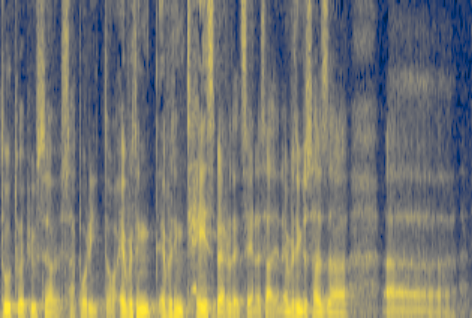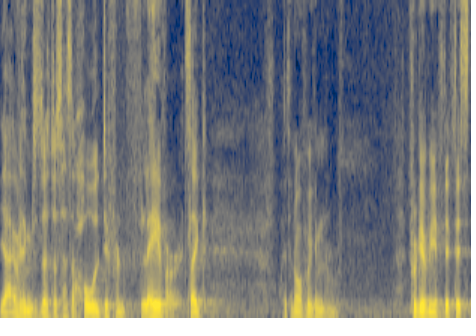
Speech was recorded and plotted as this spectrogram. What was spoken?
tutto è più saporito. Everything, everything tastes better, they'd say in Italian. Everything just has a, uh, yeah, everything just, just has a whole different flavor. It's like, I don't know if we can forgive me if, if this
